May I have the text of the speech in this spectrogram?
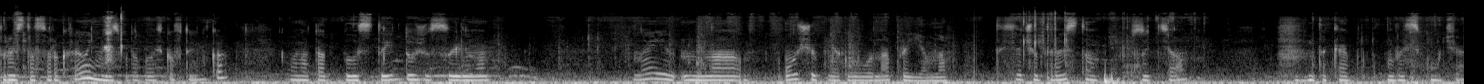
340 гривень, мені сподобалась ковтинка. Вона так блистить дуже сильно. Ну і на ощуп, якби вона приємна. 1300 взуття. Таке блискуче.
